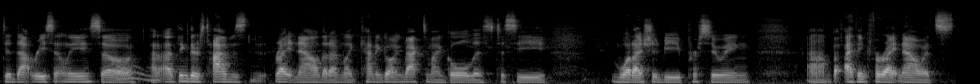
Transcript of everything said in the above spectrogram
did that recently. So I, I think there's times right now that I'm like kind of going back to my goal list to see what I should be pursuing. Um, but I think for right now, it's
